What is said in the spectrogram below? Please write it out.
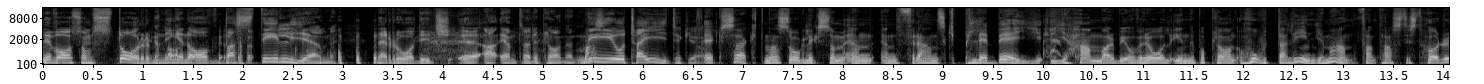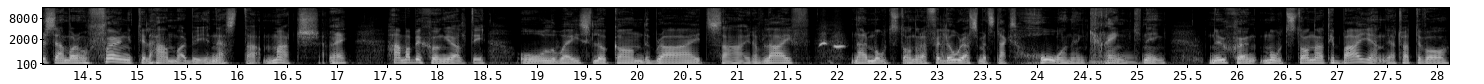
det var som stormningen av Bastiljen när Rodic äh, äntrade planen. Man- Det är att ta i tycker jag. Exakt, man såg liksom en, en fransk plebej i Hammarby-overall inne på plan hota linjeman. Fantastiskt. Hörde du sen vad de sjöng till Hammarby i nästa match? Nej. Hammarby sjunger ju alltid “Always look on the bright side of life” när motståndarna förlorar som ett slags hån, en kränkning. Nu sjöng motståndarna till Bayern. jag tror att det var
